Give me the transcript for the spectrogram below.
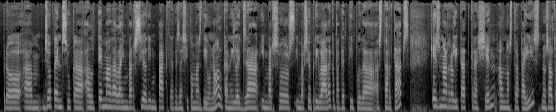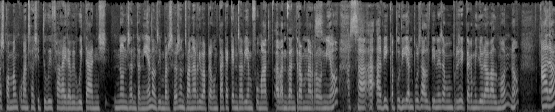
però um, jo penso que el tema de la inversió d'impacte, que és així com es diu, no? el canalitzar inversors, inversió privada cap a aquest tipus de startups, és una realitat creixent al nostre país. Nosaltres, quan vam començar Ship2B fa gairebé 8 anys, no ens entenien els inversors, ens van arribar a preguntar que què ens havíem fumat abans d'entrar en una reunió, Ah, sí? a, a, a dir que podien posar els diners en un projecte que millorava el món, no? Ara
